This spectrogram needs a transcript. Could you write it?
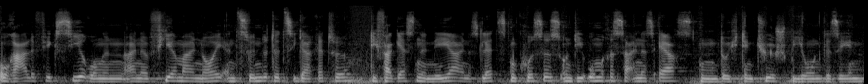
orale Fixierungen, eine viermal neu entzündete Zigarette, die vergessene Nähe eines letzten Kusses und die Umrisse eines ersten durch den Türspion gesehen.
